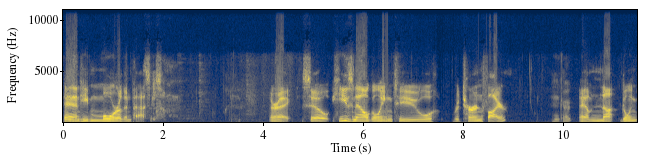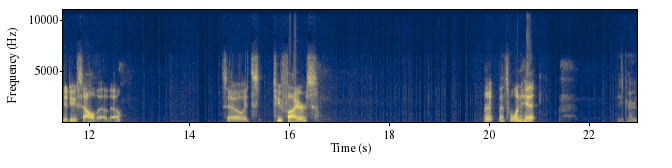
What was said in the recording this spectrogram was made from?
And he more than passes. All right, so he's now going to return fire. Okay. I am not going to do salvo though. So it's two fires. Right, that's one hit. Okay.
